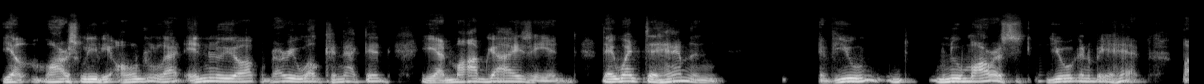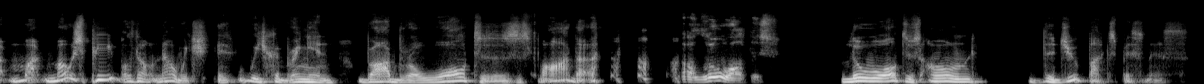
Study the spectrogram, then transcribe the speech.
Yeah, Morris Levy owned Roulette in New York, very well connected. He had mob guys. He had they went to him, and if you knew Morris, you were going to be a hit. But mo- most people don't know, which is, we could bring in Barbara Walters' father. oh, Lou Walters. Lou Walters owned the jukebox business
